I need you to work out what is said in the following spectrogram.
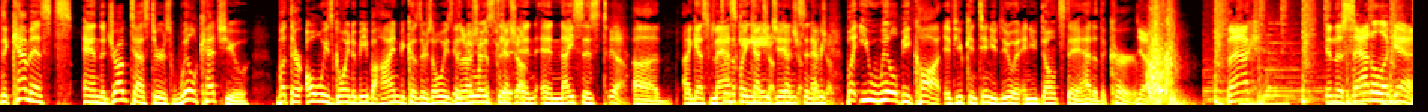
the chemists and the drug testers will catch you. But they're always going to be behind because there's always Yeah, the they're always trying to newest up. and, and nicest, Yeah. uh, I guess, trying to play masking catch up, catch agents up, and everything. But you will be caught if you continue to do it and you don't stay ahead of the curve. Yeah. Back in the saddle again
